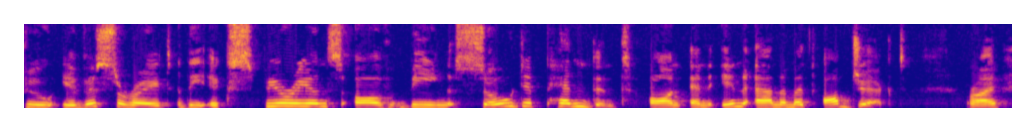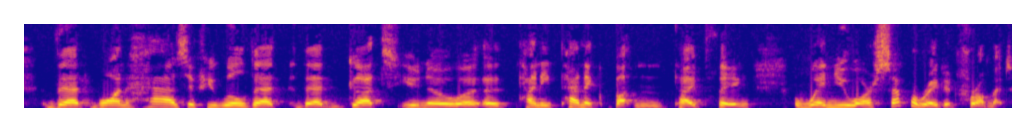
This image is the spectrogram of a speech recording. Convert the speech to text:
to eviscerate the experience of being so dependent on an inanimate object right? That one has, if you will, that that gut, you know, a, a tiny panic button type thing when you are separated from it,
